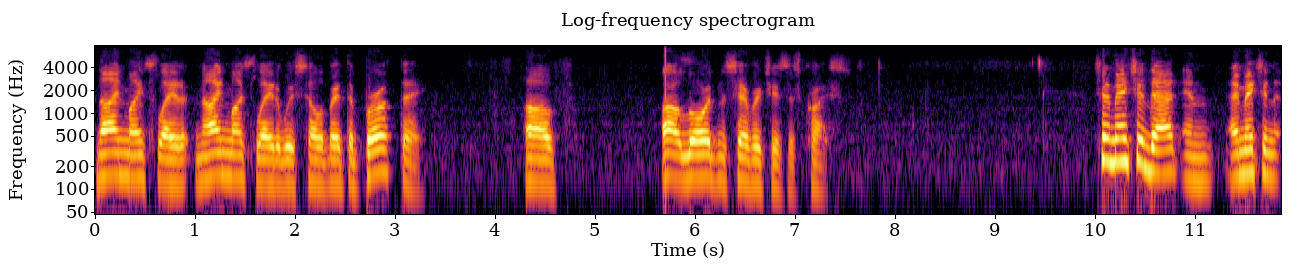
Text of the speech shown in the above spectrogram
nine months later, nine months later, we celebrate the birthday of our Lord and Savior Jesus Christ. So I mentioned that, and I mentioned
